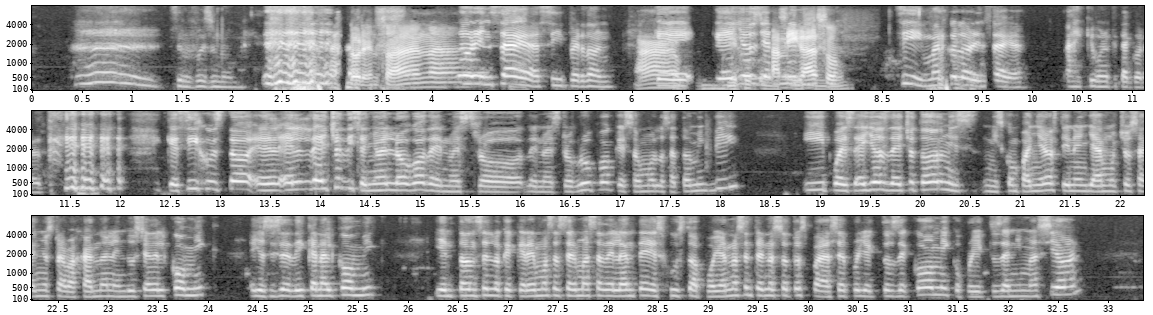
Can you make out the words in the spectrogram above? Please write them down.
Se me fue su nombre. Lorenzana. Lorenzaga, sí, perdón. Ah, que, ellos ya Amigazo. Sí, Marco Lorenzaga. Ay, qué bueno que te acordaste. que sí, justo, él, de hecho diseñó el logo de nuestro, de nuestro grupo, que somos los Atomic Bee. Y pues ellos, de hecho, todos mis, mis compañeros tienen ya muchos años trabajando en la industria del cómic. Ellos sí se dedican al cómic. Y entonces lo que queremos hacer más adelante es justo apoyarnos entre nosotros para hacer proyectos de cómic o proyectos de animación,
